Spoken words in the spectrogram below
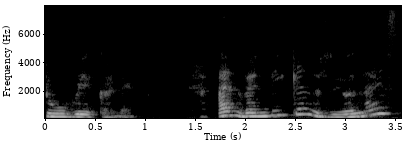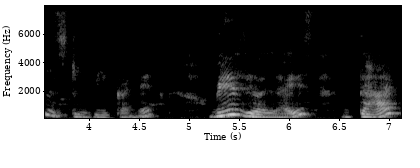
two-way connect. And when we can realize this two-way connect, we realize that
